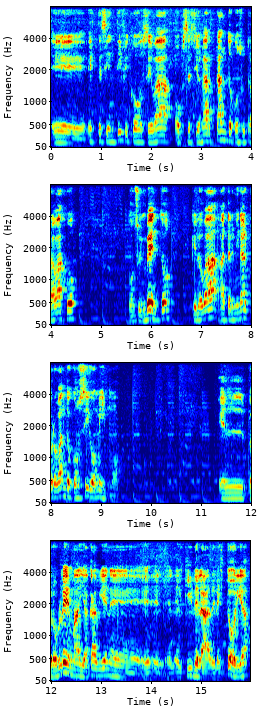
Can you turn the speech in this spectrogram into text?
eh, este científico se va a obsesionar tanto con su trabajo, con su invento, que lo va a terminar probando consigo mismo. El problema, y acá viene el, el, el key de la, de la historia,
